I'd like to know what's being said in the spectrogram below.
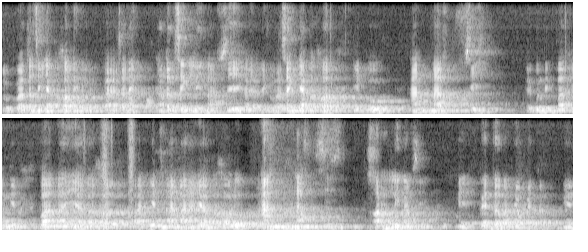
Lho boten sing ya bakal niku bahasane anten sing li nafsi kaya niku. Sing ya bakal niku an nafsi. Lebun di fa inggih. Wa may yabkhal fa inna ma yabkhalu an nafsi. Orang li nafsi. Nggih beda Pak. Ya beda nggih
